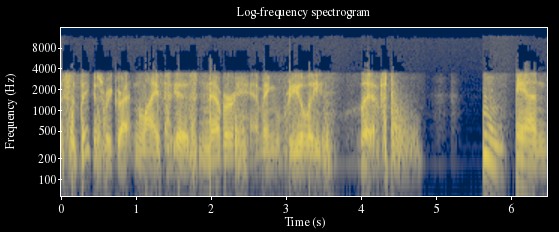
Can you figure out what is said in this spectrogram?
it's the biggest regret in life is never having really lived. Hmm. and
